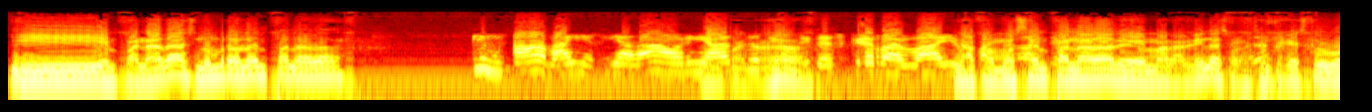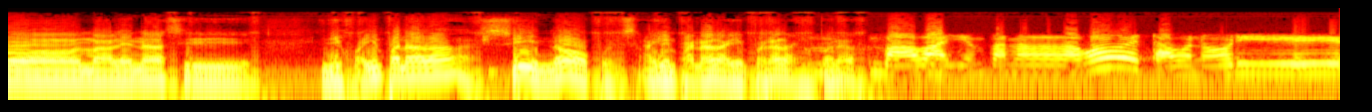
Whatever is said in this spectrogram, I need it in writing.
¿Y empanadas? ¿Nombra una empanada? Ah, bai, egia da, hori La hartu eskerra, bai. La famosa empanada de Magdalenas, para la gente que estuvo en Magdalenas y, y dijo, ¿hay empanada? Sí, no, pues hay empanada, hay empanada, hay empanada. Ba, bai, empanada dago, eta, bueno, hori,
